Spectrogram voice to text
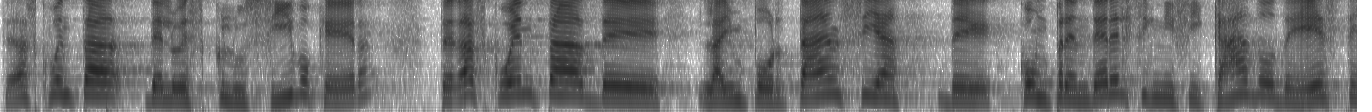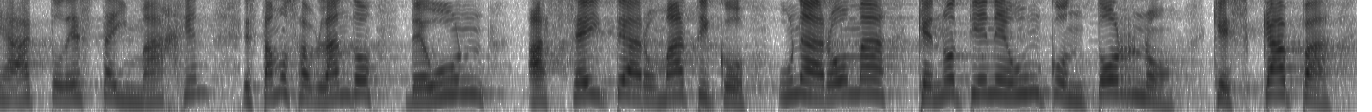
¿Te das cuenta de lo exclusivo que era? ¿Te das cuenta de la importancia de comprender el significado de este acto, de esta imagen? Estamos hablando de un aceite aromático, un aroma que no tiene un contorno, que escapa,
